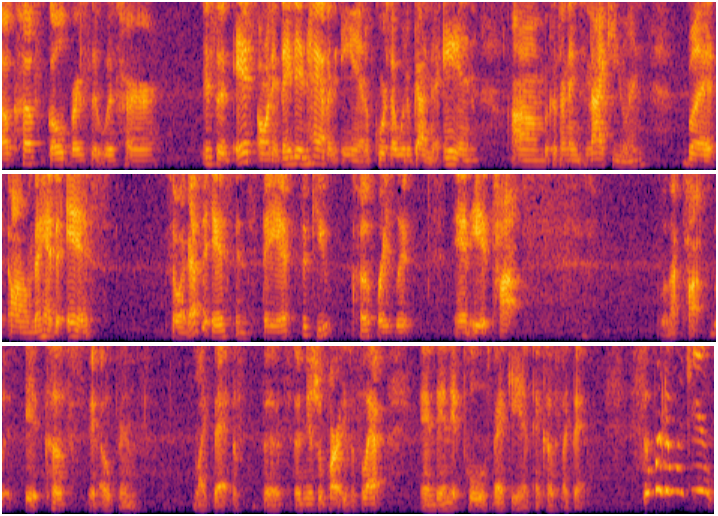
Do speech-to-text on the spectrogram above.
a cuff gold bracelet with her it's an S on it. They didn't have an N. Of course I would have gotten an N um, because her name is Nikeelan but um, they had the S. So I got the S instead. It's a cute cuff bracelet. And it pops well not pops but it cuffs and opens like that. The the initial part is a flap and then it pulls back in and cuffs like that. Super duper cute.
